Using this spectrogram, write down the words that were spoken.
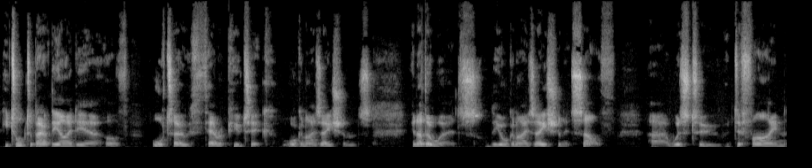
He talked about the idea of autotherapeutic organisations. In other words, the organisation itself uh, was to define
